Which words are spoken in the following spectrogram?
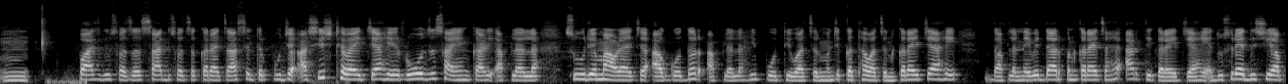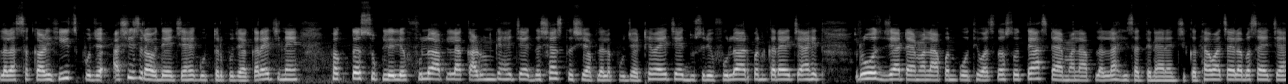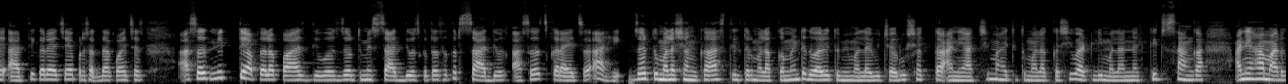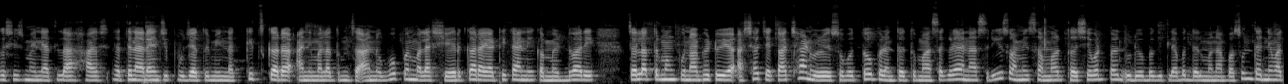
पाच दिवसाचं सात दिवसाचं करायचं असेल तर पूजा अशीच ठेवायची आहे. रोज सायंकाळी आपल्याला सूर्य मावळ्याच्या अगोदर आपल्याला ही पोथी वाचन म्हणजे कथा वाचन करायचे आहे. आपला नैवेद्य अर्पण करायचं आहे आरती करायची आहे. दुसऱ्या दिवशी आपल्याला सकाळी हीच पूजा अशीच राहू द्यायची आहे. उत्तर पूजा करायची नाही. फक्त सुकलेले फुलं आपल्याला काढून घ्यायचे आहे. जशाच तशी आपल्याला पूजा ठेवायची आहे. दुसरी फुलं अर्पण करायची आहेत. रोज ज्या टायमाला आपण पोथी वाचत असतो त्याच टायमाला आपल्याला ही सत्यनारायणची कथा वाचायला बसायची आहे. आरती करायची आहे. प्रसाद दाखवायचा आहे. असं नित्य आपल्याला पाच दिवस जर तुम्ही सात दिवस करत असाल तर सात दिवस असंच करायचं आहे. जर तुम्हाला शंका असतील तर मला कमेंटद्वारे तुम्ही मला विचारू शकता आणि आजची माहिती तुम्हाला कशी वाटली मला नक्कीच सांगा. आणि हा मार्गशीर्ष महिन्यातला हा सत्यनारायणची पूजा तुम्ही नक्कीच करा आणि मला तुमचा अनुभव पण मला शेअर करा या ठिकाणी कमेंटद्वारे. चला तर मग पुन्हा भेटूया अशाच एका छान व्हिडिओसोबत. तोपर्यंत तुम्हा सगळ्यांना श्री स्वामी समर्थ. शेवटपर्यंत व्हिडिओ बघितल्याबद्दल मनापासून धन्यवाद.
